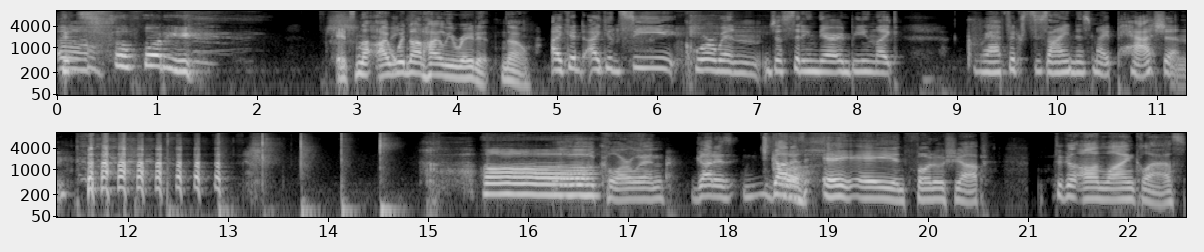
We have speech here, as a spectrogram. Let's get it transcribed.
oh, It's so funny. It's not. I would not highly rate it. No. I could I could see Corwin just sitting there and being like, "Graphics design is my passion." Oh, Oh, Corwin got his got his oh. AA in Photoshop. Took an online class.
